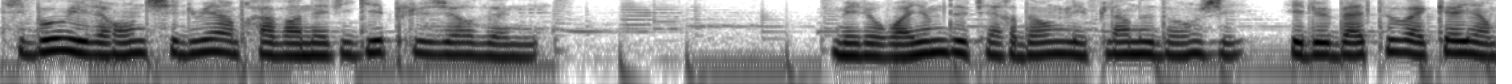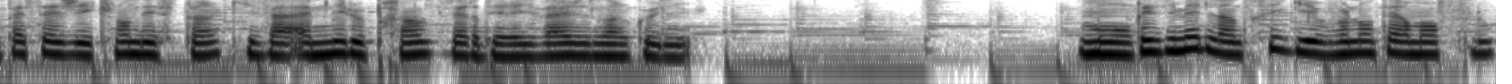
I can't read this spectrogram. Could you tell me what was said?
Thibaut, il rentre chez lui après avoir navigué plusieurs années. Mais le royaume de Pierre d'Angle est plein de dangers, et le bateau accueille un passager clandestin qui va amener le prince vers des rivages inconnus. Mon résumé de l'intrigue est volontairement flou.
